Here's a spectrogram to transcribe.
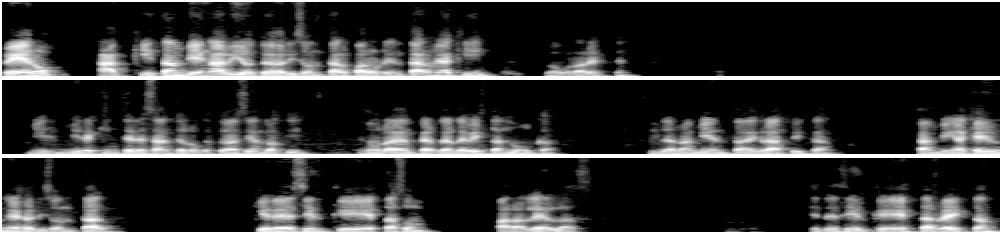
Pero aquí también había otro eje horizontal para orientarme aquí. Voy a borrar este. Mire, mire, qué interesante lo que estoy haciendo aquí. Eso no lo deben perder de vista nunca. Y la herramienta de gráfica, también aquí hay un eje horizontal quiere decir que estas son paralelas. Es decir, que esta recta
